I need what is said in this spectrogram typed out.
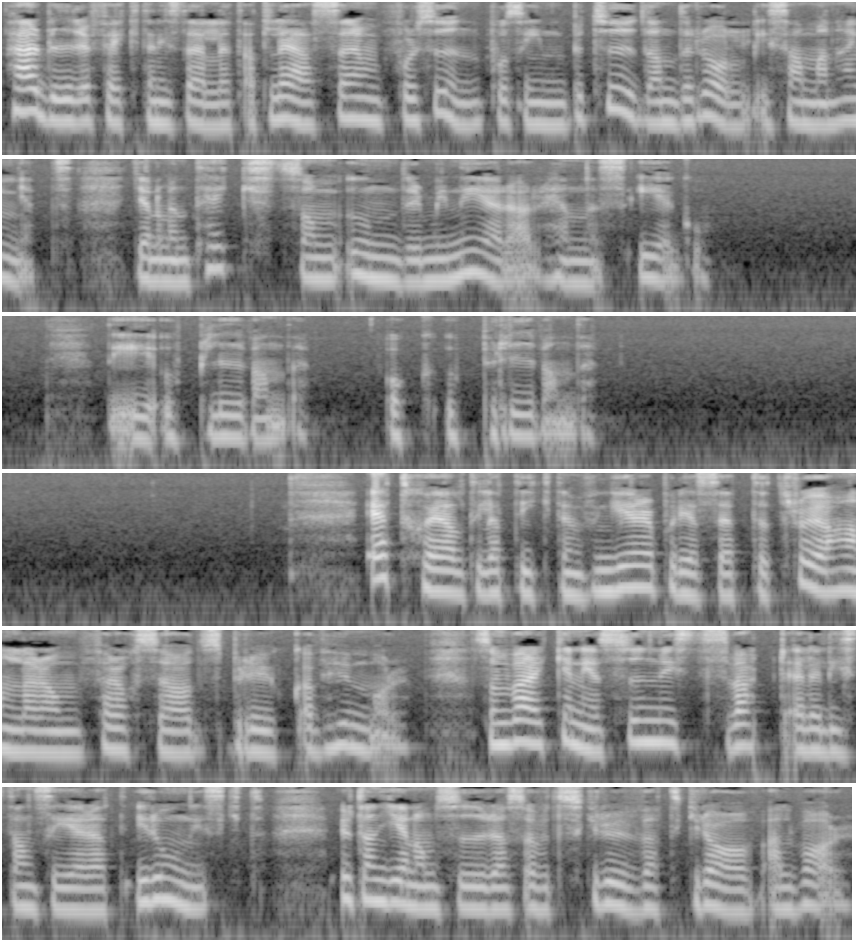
Här blir effekten istället att läsaren får syn på sin betydande roll i sammanhanget genom en text som underminerar hennes ego. Det är upplivande och upprivande. Ett skäl till att dikten fungerar på det sättet tror jag handlar om Farrokhzads bruk av humor, som varken är cyniskt svart eller distanserat ironiskt, utan genomsyras av ett skruvat gravallvar.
